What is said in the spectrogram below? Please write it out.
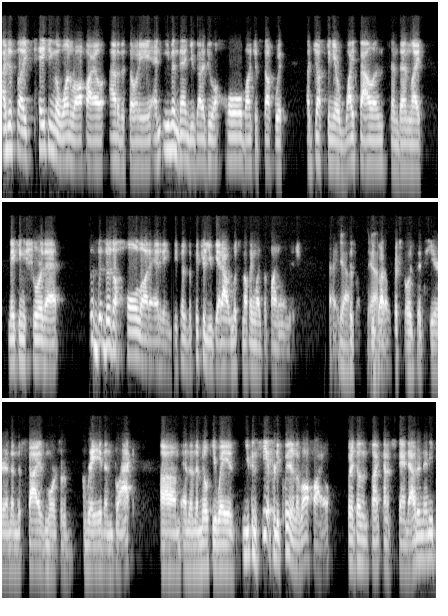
I'm just like taking the one raw file out of the Sony, and even then, you got to do a whole bunch of stuff with adjusting your white balance, and then like making sure that th- there's a whole lot of editing because the picture you get out looks nothing like the final image. Right? Yeah, like, yeah. You've got overexposed bits here, and then the sky is more sort of gray than black. Um, and then the Milky Way is you can see it pretty clear in the raw file, but it doesn't like, kind of stand out in any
